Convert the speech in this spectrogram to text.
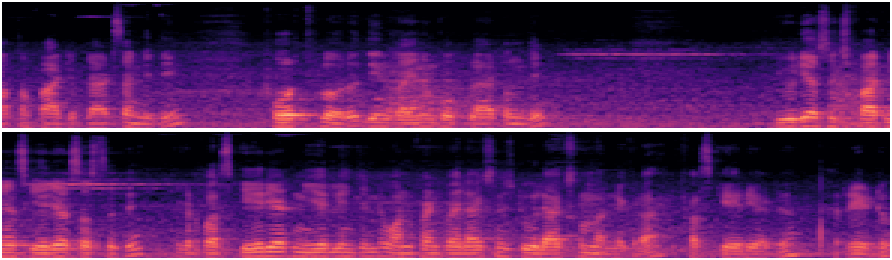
మొత్తం ఫార్టీ ఫ్లాట్స్ అండి ఇది. ఫోర్త్ ఫ్లోర్ దీనిపైన ఇంకొక ఫ్లాట్ ఉంది. యూడియాస్ వచ్చి ఫార్టీ నైన్ స్కేర్ యార్డ్స్ వస్తుంది. ఇక్కడ పర్ స్కేర్ యార్డ్ నియర్లీ ఏంటంటే వన్ పాయింట్ ఫైవ్ ల్యాక్స్ నుంచి టూ ల్యాక్స్ ఉందండి ఇక్కడ పర్ స్కేర్ యార్డ్ రేటు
